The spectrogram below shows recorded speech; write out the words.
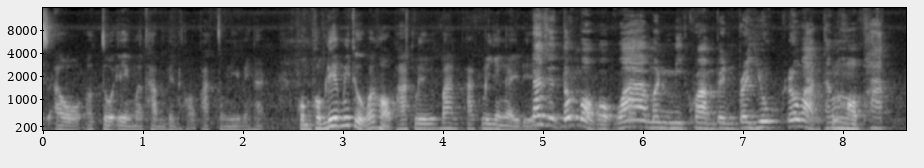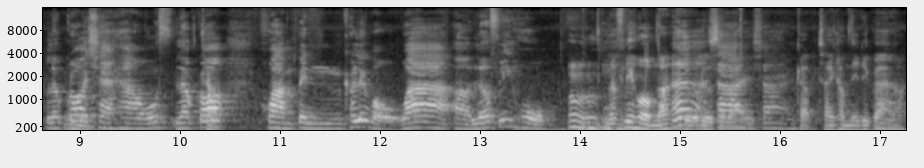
สเอาเอาตัวเองมาทำเป็นหอพักตรงนี้ไหมฮะ ผมผมเรียกไม่ถูกว่าหอพักหรือบ้านพักหรือยังไงดี น่าจะต้องบอกบอกว่ามันมีความเป็นประยุกต์ระหว่างทั้งหอพัก แล้วก็อืมแชร์เฮาส์แล้วก็ครับความเป็นเขาเรียกบอกว่าเอ่อ lovely home อืมเลิฟลี่โฮมเนาะอ่าดูดูสใช่บายใช่ครับใช้คำนี้ดีกว่าเนาะ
